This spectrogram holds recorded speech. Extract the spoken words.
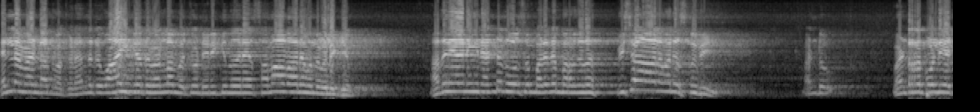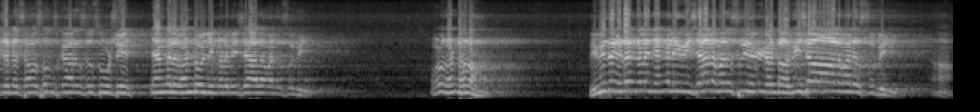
എല്ലാം വേണ്ടാന്ന് വെക്കണം. എന്നിട്ട് വായിക്കാത്ത വെള്ളം വെച്ചുകൊണ്ടിരിക്കുന്നതിനെ സമാധാനം എന്ന് വിളിക്കും. അതിനെയാണ് ഈ രണ്ടു ദിവസം പലരും പറഞ്ഞത് വിശാല മനസ്ഥിതി കണ്ടു. വെണ്ടറപ്പള്ളി അച്ഛന്റെ ശവസംസ്കാര ശുശ്രൂഷയിൽ ഞങ്ങൾ കണ്ടു നിങ്ങളുടെ വിശാല മനസ്ഥിതി നമ്മൾ കണ്ടതാ. വിവിധ ഇടങ്ങളിൽ ഞങ്ങൾ ഈ വിശാല മനസ്ഥിതിയൊക്കെ കണ്ടോ വിശാല മനസ്ഥിതി ആ.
